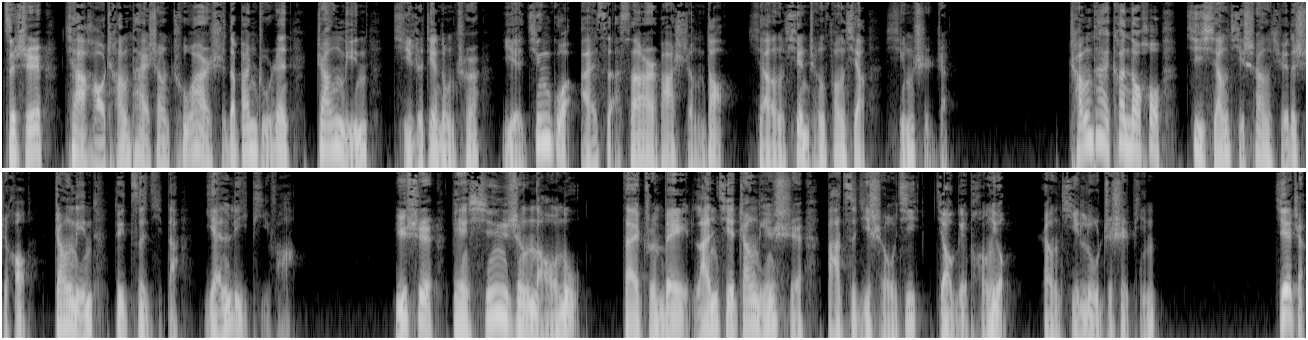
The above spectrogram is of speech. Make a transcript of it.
此时恰好常泰上初二时的班主任张林骑着电动车也经过 S 三二八省道向县城方向行驶着。常泰看到后，既想起上学的时候张林对自己的严厉体罚，于是便心生恼怒，在准备拦截张林时，把自己手机交给朋友，让其录制视频。接着，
